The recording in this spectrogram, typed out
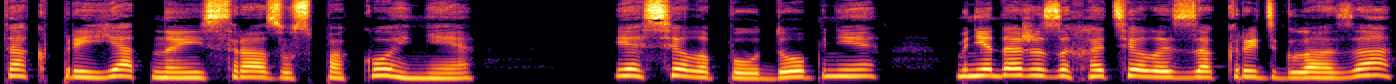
Так приятно и сразу спокойнее. Я села поудобнее, мне даже захотелось закрыть глаза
